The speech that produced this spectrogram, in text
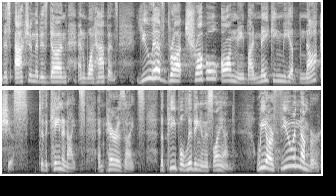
this action that is done and what happens. You have brought trouble on me by making me obnoxious to the Canaanites and Perizzites, the people living in this land. We are few in number,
